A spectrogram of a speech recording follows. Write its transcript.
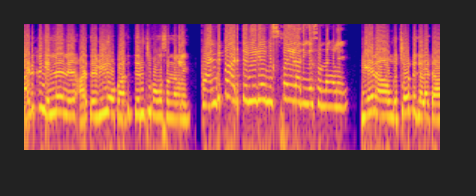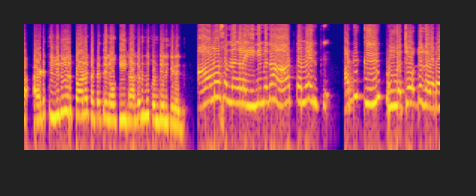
அடுத்து என்னன்னு அடுத்த வீடியோ பார்த்து தெரிஞ்சுக்கோங்க சொன்னாங்களே. கண்டிப்பா அடுத்த வீடியோ மிஸ் பண்ணிடாதீங்க சொன்னாங்களே. ஏன்னா உங்க சோட்டு கலட்டா அடுத்து விறுவிறுப்பான கட்டத்தை நோக்கி நகர்ந்து கொண்டிருக்கிறது. ஆமா சொன்னாங்களே இனிமேதான் ஆட்டமே இருக்கு. அதுக்கு உங்க சோட்டு கலடா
